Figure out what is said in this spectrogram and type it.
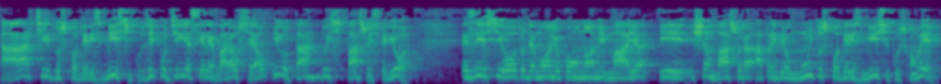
a arte dos poderes místicos e podia se elevar ao céu e lutar do espaço exterior. Existe outro demônio com o nome Maya e Shambasura aprendeu muitos poderes místicos com ele.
